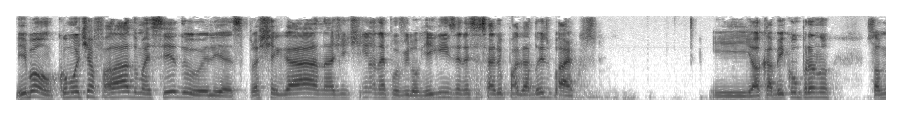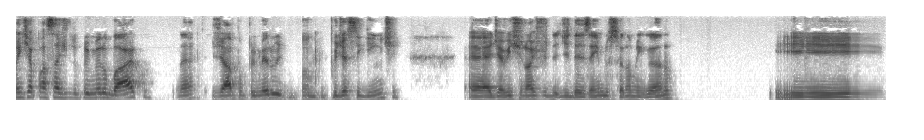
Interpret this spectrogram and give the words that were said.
e bom, como eu tinha falado mais cedo, Elias, para chegar na Argentina, né, por Vila Higgins, é necessário pagar dois barcos. E eu acabei comprando somente a passagem do primeiro barco, né? Já pro primeiro pro dia seguinte, é, dia 29 de dezembro, se eu não me engano. E,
